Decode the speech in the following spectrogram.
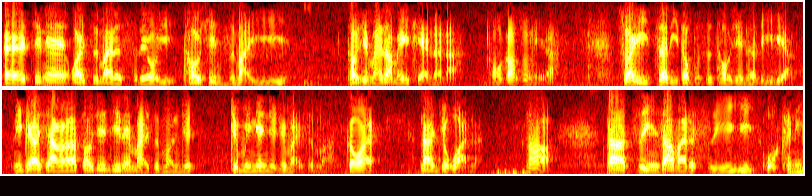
哎，今天外资卖了十六亿，投信只买一亿，投信买到没钱了啦，我告诉你啦。所以这里都不是投信的力量，你不要想啊，投信今天买什么你就就明天就去买什么，各位，那你就完了，那。那自营商买了十一亿，我跟你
